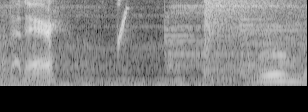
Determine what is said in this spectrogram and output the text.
Put that there. Boom.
